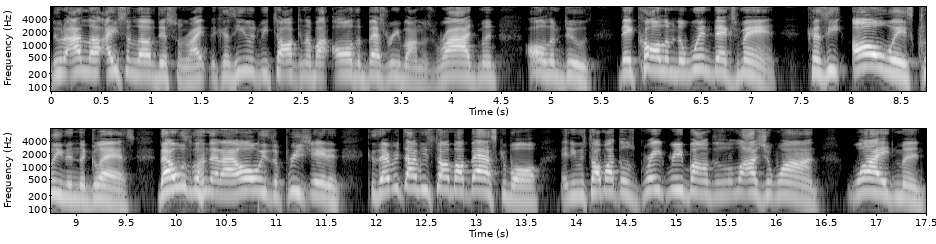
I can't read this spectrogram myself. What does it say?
dude, I love I used to love this one, right? Because he would be talking about all the best rebounders, Rodman, all them dudes. They call him the Windex man. Cause he always cleaning the glass. That was one that I always appreciated. Cause every time he was talking about basketball and he was talking about those great rebounders, Olajuwon, Weidman,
